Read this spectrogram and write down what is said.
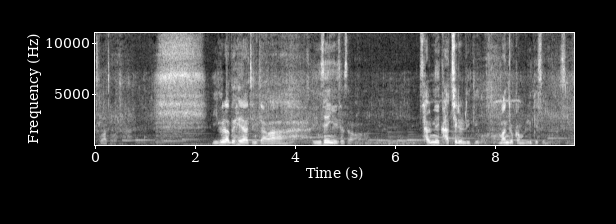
좋아 좋아 좋아. 이거라도 해야 진짜 와 인생에 있어서 어, 삶의 가치를 느끼고 만족감을 느낄 수 있는 것 같습니다.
